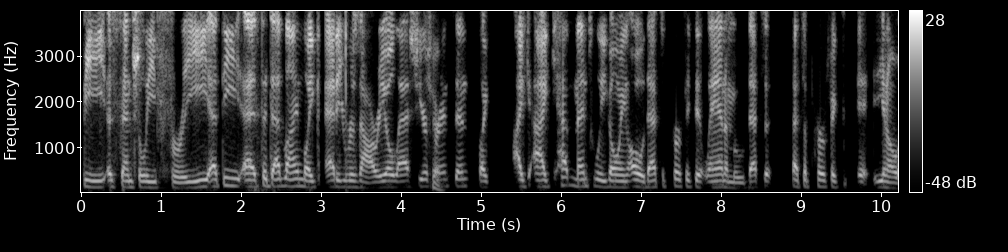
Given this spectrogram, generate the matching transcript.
be essentially free at the at the deadline, like Eddie Rosario last year, sure. for instance. Like I I kept mentally going, oh, that's a perfect Atlanta move. That's a that's a perfect eh, you know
